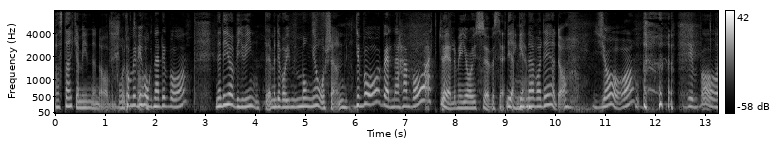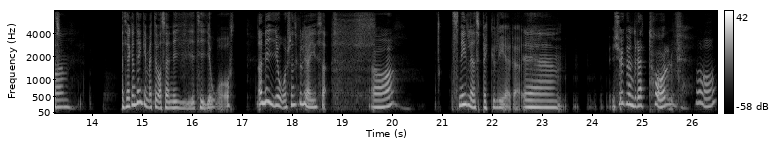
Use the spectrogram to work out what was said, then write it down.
har starka minnen av. Kommer vi ihåg när det var? Nej det gör vi ju inte, men det var ju många år sedan. Det var väl när han var aktuell med Joyce översättningen? Ja, när var det då? Ja, det var... Alltså, alltså jag kan tänka mig att det var så här nio, tio år. Ja, nio år sedan skulle jag gissa. Ja. Snillen spekulerar. Eh, 2012. Ja.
